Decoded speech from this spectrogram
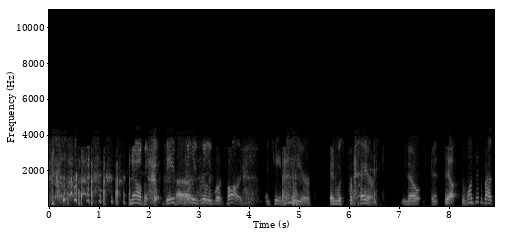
no, but Dave really really worked hard and came in here and was prepared. You know, and Yep. the one thing about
